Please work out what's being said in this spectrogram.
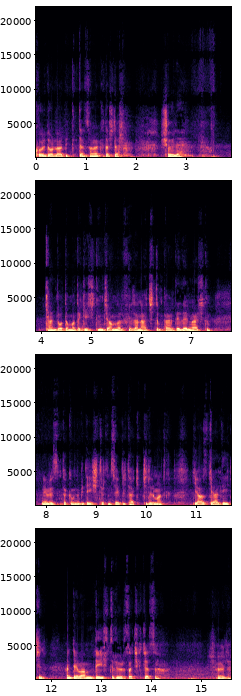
Koridorlar bittikten sonra arkadaşlar şöyle kendi odama da geçtim. Camları falan açtım. Perdelerini açtım. Nevresim takımını bir değiştirdim sevgili takipçilerim artık. Yaz geldiği için hani devamlı değiştiriyoruz açıkçası. Şöyle.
